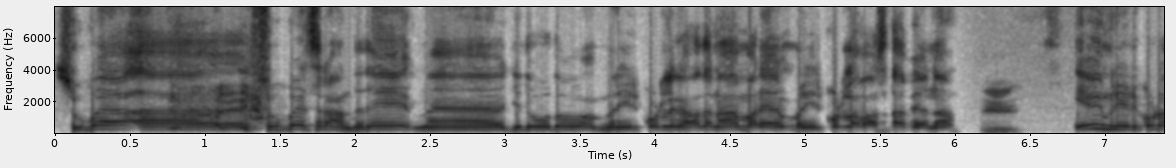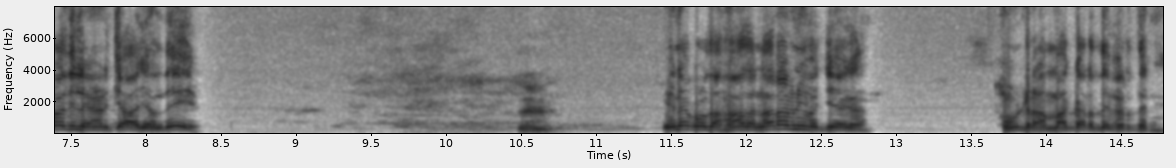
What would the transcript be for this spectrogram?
ਸੂਬਾ ਅਹ, ਸੂਬੇ ਸਰਹੰਦ ਦੇ ਅਹ, ਜਦੋਂ ਉਦੋਂ ਮਰੀਰਕੋਟਲੇ ਦਾ ਨਾਮ ਮਾਰਿਆ ਮਰੀਰਕੋਟਲਾ ਵਸਦਾ ਪਿਆ ਨਾ। ਹੂੰ। ਇਹ ਵੀ ਮਰੀਰਕੋਟਲਾ ਦੀ ਲਾਈਨ ਚ ਆ ਜਾਂਦੇ। ਹੂੰ। ਇਹਨਾਂ ਕੋਲ ਤਾਂ ਹਾਂ ਦਾ ਨਾਰਾ ਵੀ ਨਹੀਂ ਵੱਜਿਆਗਾ ਹੁਣ ਡਰਾਮਾ ਕਰਦੇ ਫਿਰਦੇ ਨੇ।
